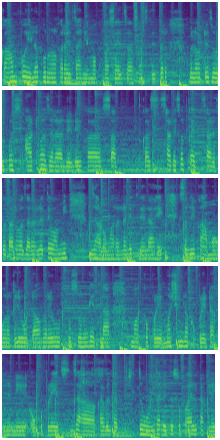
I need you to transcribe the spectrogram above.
काम पहिलं पूर्ण करायचं आणि मग बसायचं असं असते तर मला वाटते जवळपास आठ वाजायला आलेले का सात का साडेसात काय साडेसात आठ वाजायला आले तेव्हा मी झाडू मारायला घेतलेला आहे. सगळी कामं उरकली ओटा वगैरे पुसून घेतला. मग कपडे मशीनला कपडे टाकलेले कपडे जा काय बोलतात धुवून झाले तर सुकायला टाकले.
